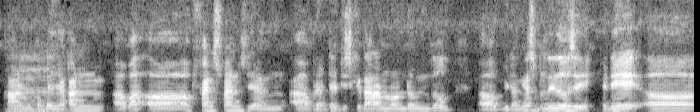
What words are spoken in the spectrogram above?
kan Hmm. kebanyakan apa eh, fans-fans yang eh, berada di sekitaran London itu eh, bilangnya seperti itu sih. Jadi eh,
